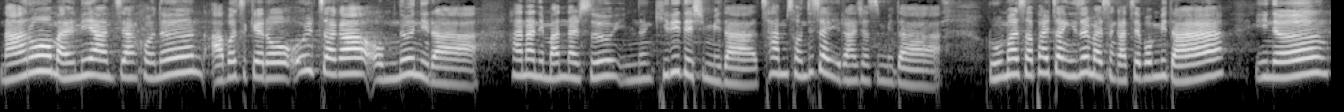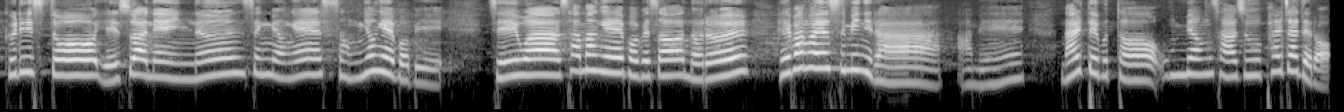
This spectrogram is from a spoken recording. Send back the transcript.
나로 말미암지 않고는 아버지께로 올 자가 없느니라 하나님 만날 수 있는 길이 되십니다 참 선지자 일을 하셨습니다 로마서 8장 2절 말씀 같이 해봅니다 이는 그리스도 예수 안에 있는 생명의 성령의 법이 죄와 사망의 법에서 너를 해방하였음이니라. 아멘. 날 때부터 운명 사주 팔자대로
